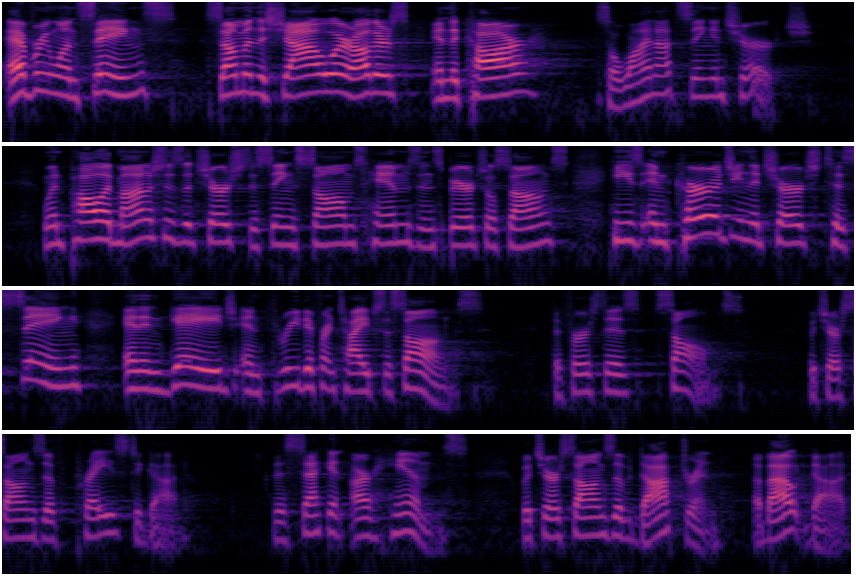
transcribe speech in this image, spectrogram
Everyone sings, some in the shower, others in the car. So why not sing in church? When Paul admonishes the church to sing psalms, hymns, and spiritual songs, he's encouraging the church to sing and engage in three different types of songs. The first is psalms, which are songs of praise to God. The second are hymns, which are songs of doctrine about God.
